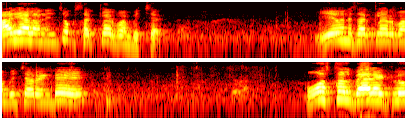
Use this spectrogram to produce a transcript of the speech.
కార్యాలయం నుంచి ఒక సర్క్యులర్ పంపించారు. ఏమని సర్క్యులర్ పంపించారంటే పోస్టల్ బ్యాలెట్లు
